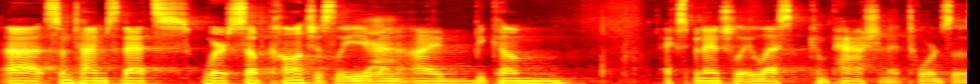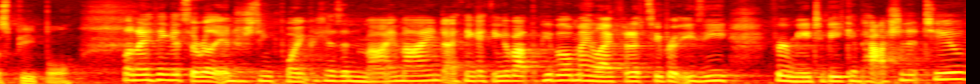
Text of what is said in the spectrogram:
uh, sometimes that's where subconsciously Yeah. even I become exponentially less compassionate towards those people. Well, and I think it's a really interesting point because in my mind, I think I think about the people in my life that it's super easy for me to be compassionate to.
